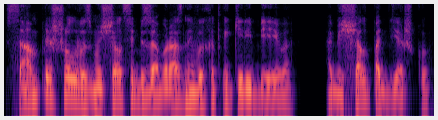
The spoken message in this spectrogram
Сам пришел, возмущался безобразной выходкой Киребеева, обещал поддержку.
